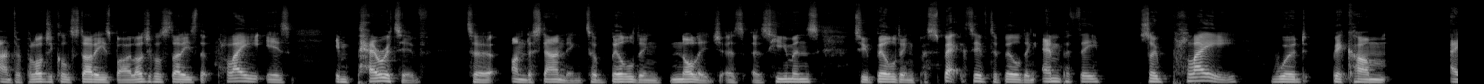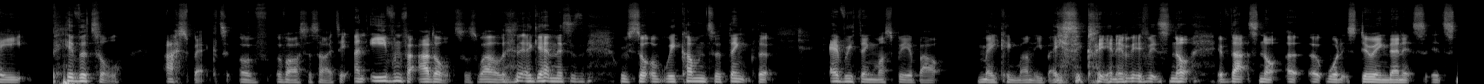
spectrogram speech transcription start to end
anthropological studies, biological studies that play is imperative to understanding, to building knowledge as as humans, to building perspective, to building empathy. So play would become a pivotal aspect of of our society and even for adults as well. Again this is we've sort of we come to think that everything must be about making money basically. And if, if it's not if that's not uh, uh, what it's doing then it's it's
